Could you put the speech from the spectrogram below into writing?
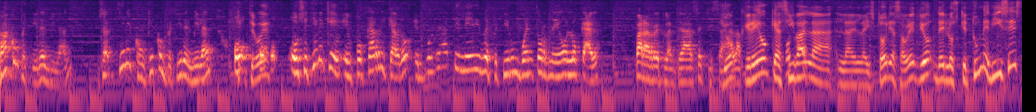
¿va a competir el Milan? O sea, ¿tiene con qué competir el Milan? O, o, se tiene que enfocar, Ricardo, en volver a tener y repetir un buen torneo local para replantearse quizá. Yo creo que así va la, la, historia, Sauret. Yo, de los que tú me dices,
